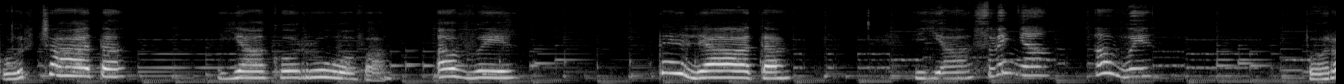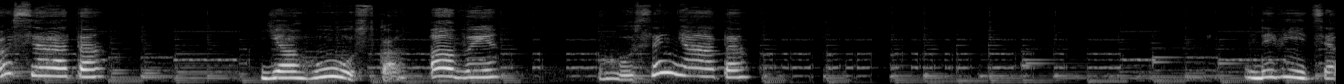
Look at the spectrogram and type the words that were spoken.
курчата. Я корова, а ви телята. Я свиня, а ви поросята. Я гуска, а ви гусенята. Дивіться,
